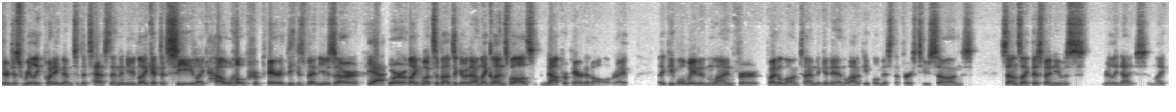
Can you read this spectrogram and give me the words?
they're just really putting them to the test, and then you like get to see like how well prepared these venues are, yeah, or like what's about to go down. Like Glens Falls, not prepared at all, right? Like people waited in line for quite a long time to get in. A lot of people missed the first two songs. Sounds like this venue was really nice and like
